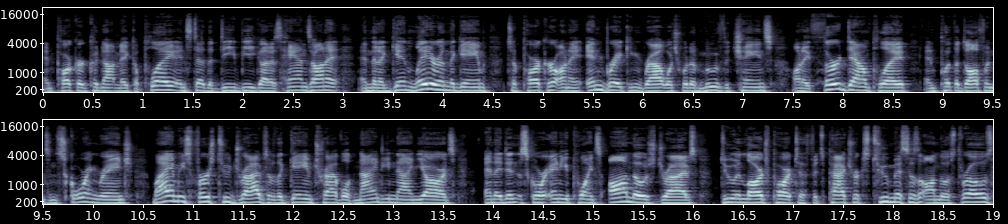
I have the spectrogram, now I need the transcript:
and Parker could not make a play. Instead, the DB got his hands on it. And then again later in the game to Parker on an in breaking route, which would have moved the chains on a third down play and put the Dolphins in scoring range. Miami's first two drives of the game traveled 99 yards, and they didn't score any points on those drives, due in large part to Fitzpatrick's two misses on those throws.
